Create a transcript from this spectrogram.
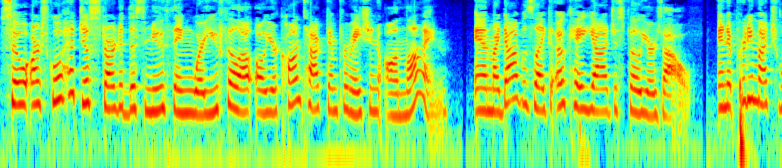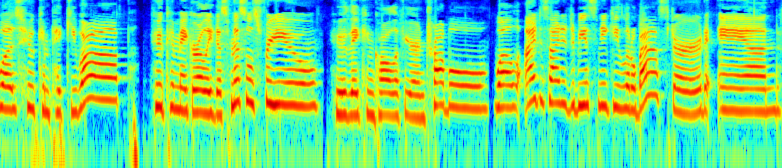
So, our school had just started this new thing where you fill out all your contact information online. And my dad was like, okay, yeah, just fill yours out. And it pretty much was who can pick you up, who can make early dismissals for you, who they can call if you're in trouble. Well, I decided to be a sneaky little bastard and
